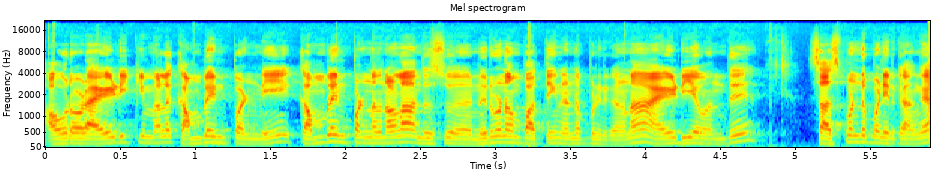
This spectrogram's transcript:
அவரோட ஐடிக்கு மேலே கம்ப்ளைண்ட் பண்ணி கம்ப்ளைண்ட் பண்ணதுனால அந்த சு- நிறுவனம் பார்த்திங்கன்னா என்ன பண்ணியிருக்காங்கன்னா ஐடியை வந்து சஸ்பெண்ட் பண்ணியிருக்காங்க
